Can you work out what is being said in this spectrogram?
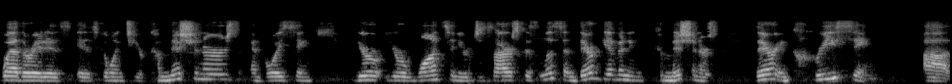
whether it is is going to your commissioners and voicing your your wants and your desires because listen they're giving commissioners they're increasing uh,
